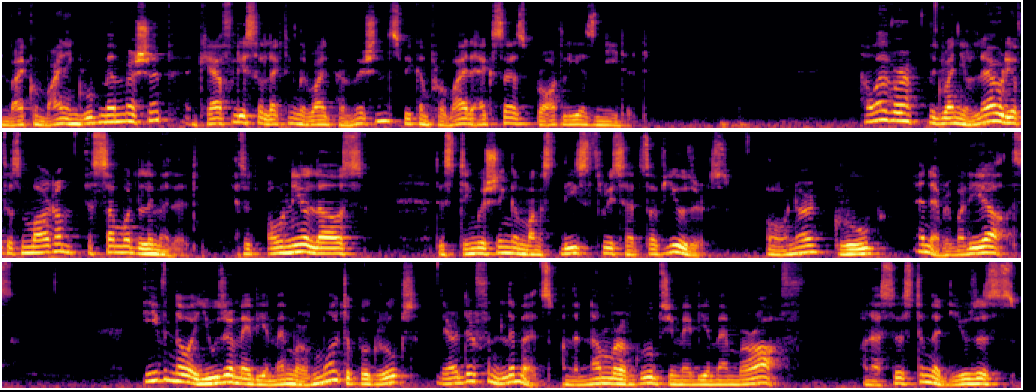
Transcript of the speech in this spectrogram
and by combining group membership and carefully selecting the right permissions, we can provide access broadly as needed. However, the granularity of this model is somewhat limited, as it only allows distinguishing amongst these three sets of users – owner, group, and everybody else. Even though a user may be a member of multiple groups, there are different limits on the number of groups you may be a member of. On a system that uses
